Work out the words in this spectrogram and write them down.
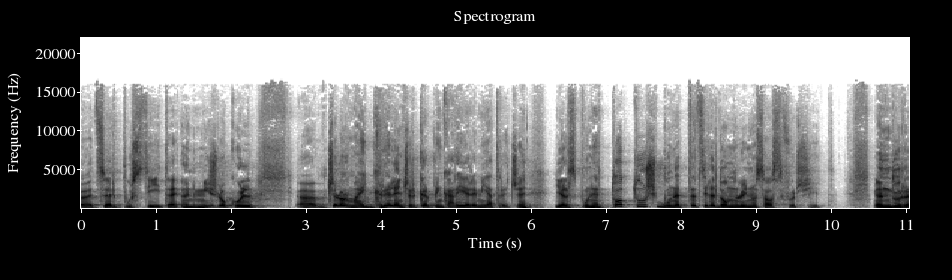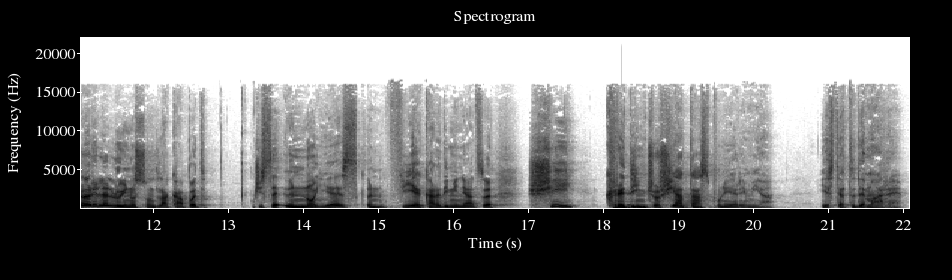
uh, țări pustite, în mijlocul uh, Uh, celor mai grele încercări prin care Ieremia trece, el spune, totuși bunătățile Domnului nu s-au sfârșit. Îndurările lui nu sunt la capăt, ci se înnoiesc în fiecare dimineață și credincioșia ta, spune Ieremia, este atât de mare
